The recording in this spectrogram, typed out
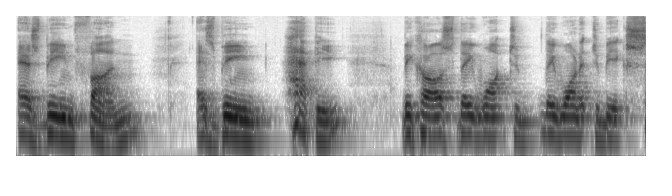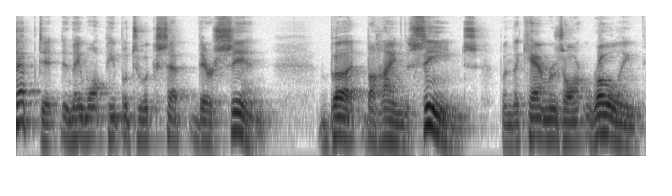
as being fun, as being happy, because they want to they want it to be accepted and they want people to accept their sin. But behind the scenes, when the cameras aren't rolling,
